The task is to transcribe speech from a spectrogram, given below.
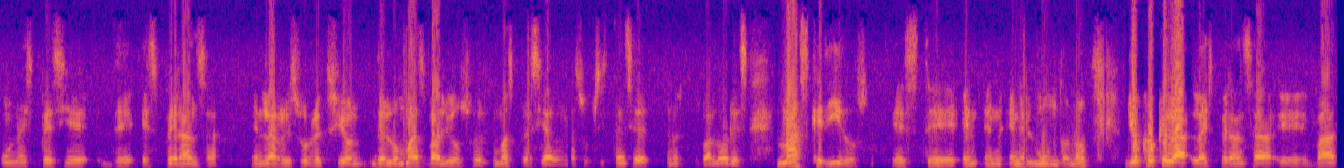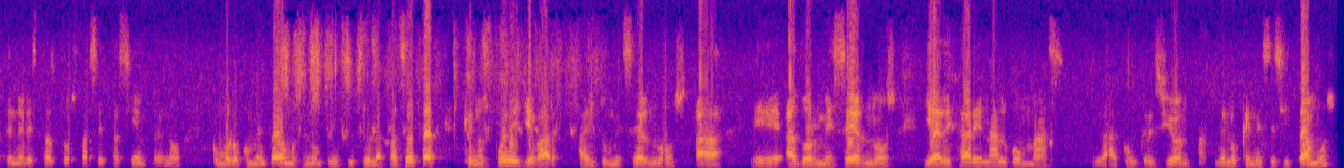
una especie de esperanza en la resurrección de lo más valioso, de lo más preciado, en la subsistencia de nuestros valores más queridos este, en, el mundo, ¿no? Yo creo que la, esperanza eh, va a tener estas dos facetas siempre, ¿no? Como lo comentábamos en un principio, la faceta que nos puede llevar a entumecernos, a eh, adormecernos y a dejar en algo más la concreción de lo que necesitamos.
